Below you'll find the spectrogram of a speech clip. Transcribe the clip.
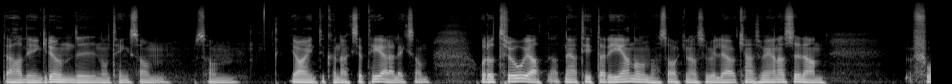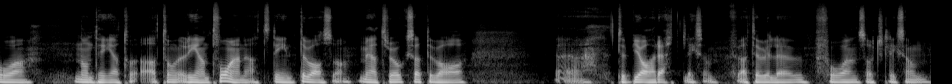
det hade en grund i någonting som, som jag inte kunde acceptera. Liksom. Och Då tror jag att, att, när jag tittade igenom de här sakerna så ville jag kanske å ena sidan få någonting att, att hon rentvå henne, att det inte var så. Men jag tror också att det var Uh, typ jag har rätt. Liksom, för att jag ville få en sorts liksom,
